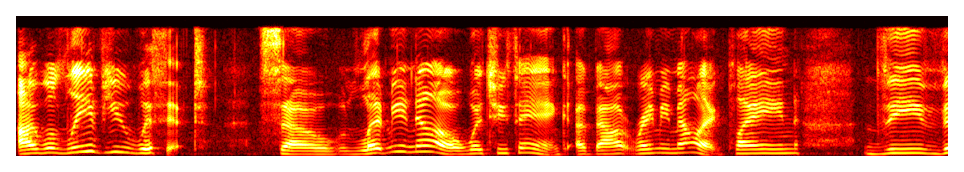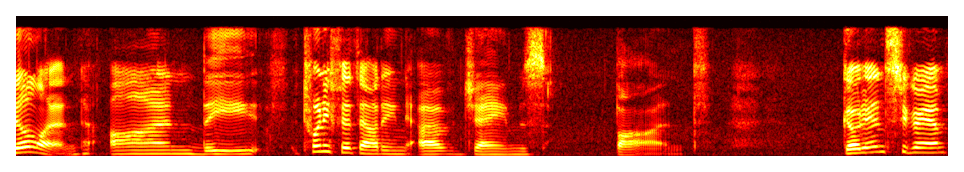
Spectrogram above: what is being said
I will leave you with it. So let me know what you think about Rami Malek playing the villain on the 25th outing of James Bond. Go to Instagram.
